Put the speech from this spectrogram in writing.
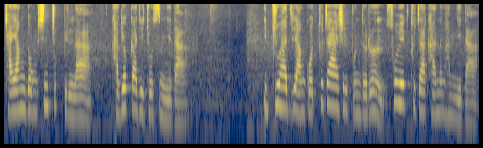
자양동 신축 빌라 가격까지 좋습니다. 입주하지 않고 투자하실 분들은 소액 투자 가능합니다.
